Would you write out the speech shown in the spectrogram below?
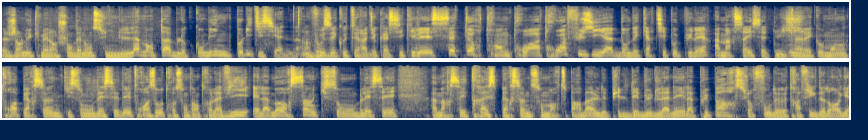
Jean-Luc Mélenchon dénonce une lamentable combine politicienne. Vous écoutez Radio Classique. Il est 7h33. Trois fusillades dans des quartiers populaires à Marseille cette nuit. Avec au moins trois personnes qui sont décédées. Trois autres sont entre la vie et la mort. Cinq sont blessés. À Marseille, 13 personnes sont mortes par balle depuis le début de l'année. La plupart sur fond de trafic de drogue.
